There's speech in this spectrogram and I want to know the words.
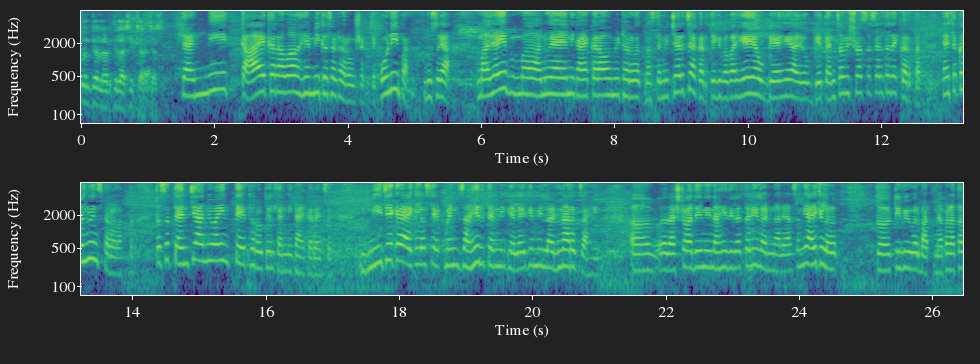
कोणत्या लढतील अशी चर्चा असेल? त्यांनी काय करावं हे मी कसं ठरवू शकते? कोणी पण दुसऱ्या. माझ्याही म, अनुयायांनी काय करावं मी ठरवत नसते. मी चर्चा करते की बाबा हे योग्य आहे हे अयोग्य आहे. त्यांचा विश्वास असेल तर ते करतात. नाही तर कन्व्हिन्स करावं लागतं. तसं त्यांचे अनुयायी ते ठरवतील त्यांनी काय करायचं. मी जे काय ऐकलं स्टेटमेंट जाहीर त्यांनी केलं आहे की मी लढणारच आहे. राष्ट्रवादींनी नाही दिलं तरी लढणार आहे असं मी ऐकलं तर टी व्हीवर बातम्या. पण आता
